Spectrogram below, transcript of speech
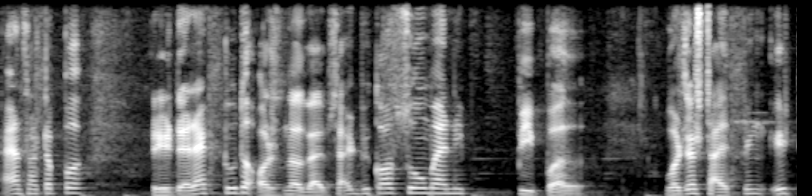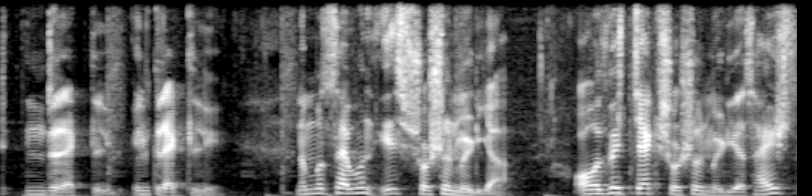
and set up a redirect to the original website because so many people were just typing it indirectly incorrectly. Number 7 is social media. Always check social media sites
